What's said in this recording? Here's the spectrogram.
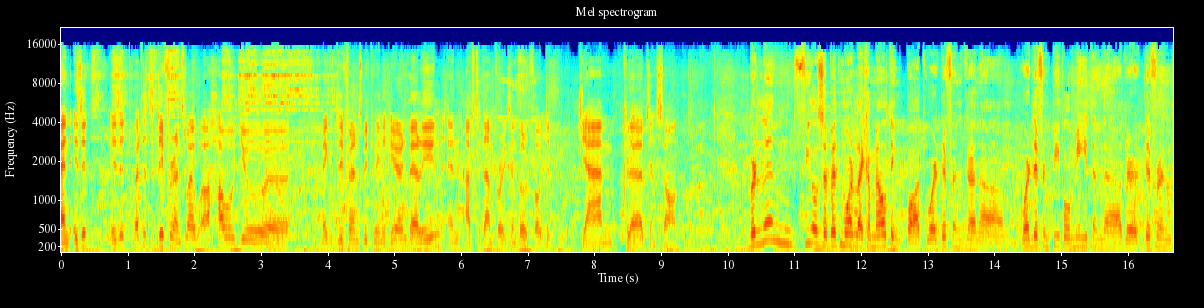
And is it is it what is the difference? Well, how would you uh, make a difference between here in Berlin and Amsterdam, for example, for the jam clubs and so on? Berlin feels a bit more like a melting pot where different kind of where different people meet and uh, there are different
